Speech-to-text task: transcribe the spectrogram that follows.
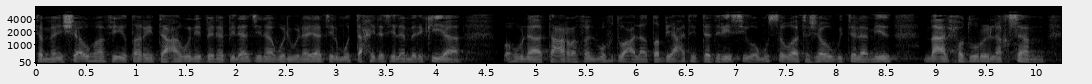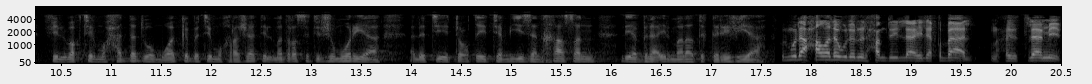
تم إنشاؤها في إطار التعاون بين بلادنا والولايات المتحدة الأمريكية. وهنا تعرف الوفد على طبيعة التدريس ومستوى تجاوب التلاميذ مع الحضور الأقسام في الوقت المحدد ومواكبة مخرجات المدرسة الجمهورية التي تعطي تمييزا خاصا لأبناء المناطق الريفية. الملاحظة الأولى الحمد لله الإقبال من حيث التلاميذ.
